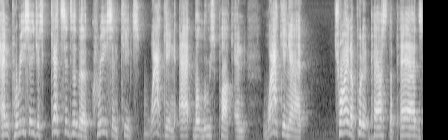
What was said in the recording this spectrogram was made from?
And Parise just gets into the crease and keeps whacking at the loose puck and whacking at, trying to put it past the pads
